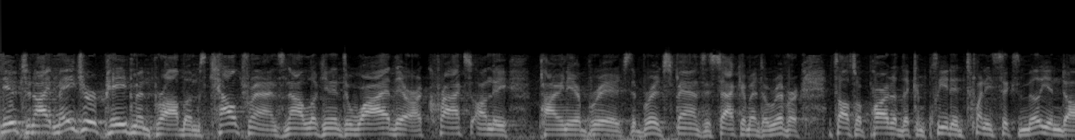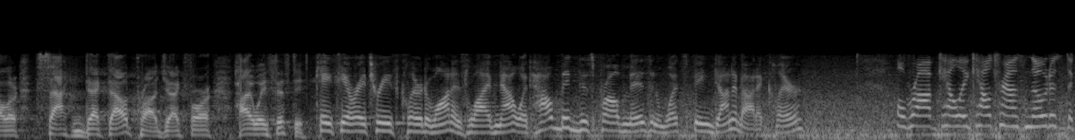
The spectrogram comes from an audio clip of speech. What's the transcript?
New tonight, major pavement problems. Caltrans now looking into why there are cracks on the Pioneer Bridge. The bridge spans the Sacramento River. It's also part of the completed $26 million SAC decked out project for Highway 50. KCRA 3's Claire Doan is live now with how big this problem is and what's being done about it. Claire? Well, Rob Kelly, Caltrans noticed the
